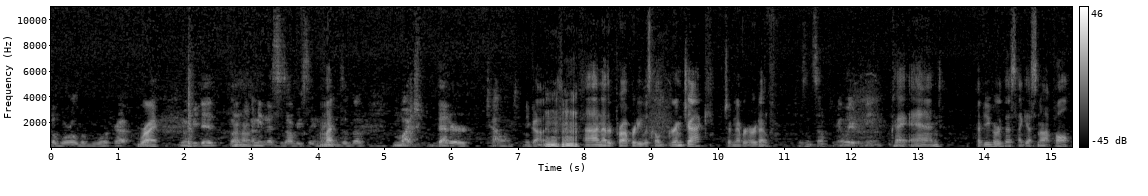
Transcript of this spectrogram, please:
the World of Warcraft Right. movie did. But Mhm. I mean, this is obviously in the Mu- hands of a much better talent. You got it. hmm Uh, another property was called Grimjack, which I've never heard of. Doesn't sound familiar to me. Okay, and have you heard this? I guess not, Paul.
